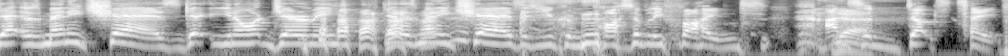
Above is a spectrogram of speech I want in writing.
Line. Get as many chairs. Get you know what, Jeremy? Get as many chairs as you can possibly find, and Yeah. some duct tape.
